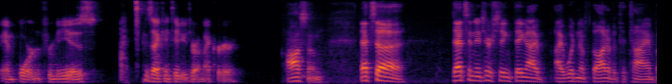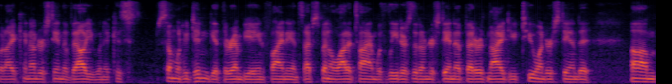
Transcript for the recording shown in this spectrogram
important for me as as I continue throughout my career. Awesome, that's a that's an interesting thing I I wouldn't have thought of at the time, but I can understand the value in it because someone who didn't get their MBA in finance. I've spent a lot of time with leaders that understand that better than I do to understand it. Um,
